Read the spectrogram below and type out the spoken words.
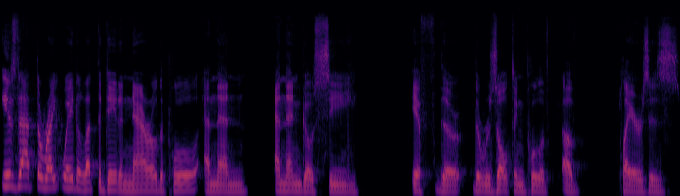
is that the right way to let the data narrow the pool and then and then go see if the the resulting pool of, of players is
